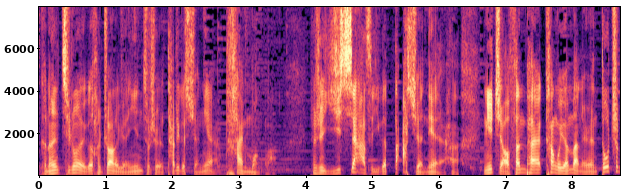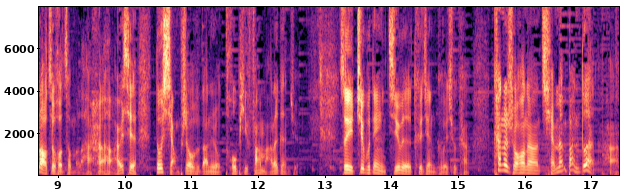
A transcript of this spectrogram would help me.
可能其中有一个很重要的原因就是它这个悬念啊太猛了，就是一下子一个大悬念哈，你只要翻拍看过原版的人都知道最后怎么了，哈哈而且都想不到那种头皮发麻的感觉，所以这部电影极为的推荐各位去看。看的时候呢，前面半段哈，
